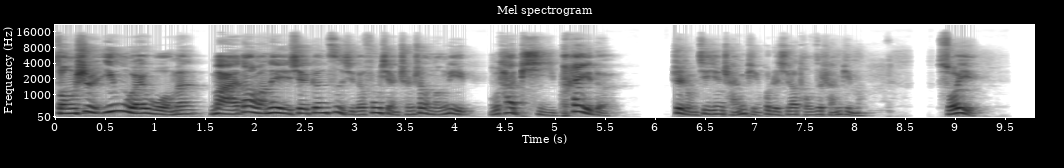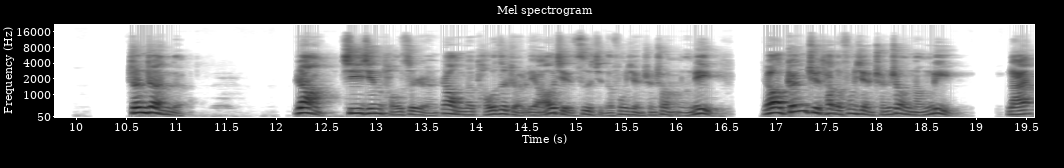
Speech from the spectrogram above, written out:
总是因为我们买到了那一些跟自己的风险承受能力不太匹配的这种基金产品或者其他投资产品吗？所以。真正的让基金投资人、让我们的投资者了解自己的风险承受能力，然后根据他的风险承受能力来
